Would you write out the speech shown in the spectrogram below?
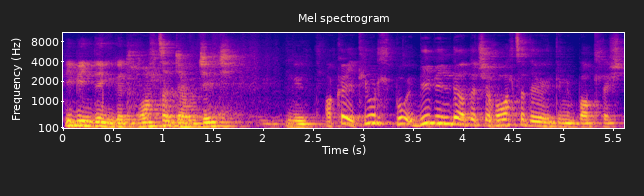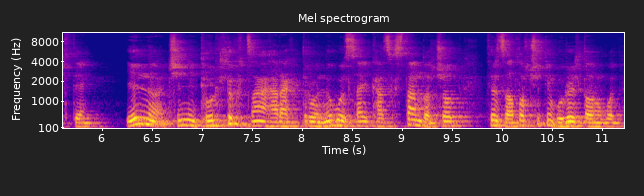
би биэндээ ингээд хуваалцаад явж ийж ингээд окей тэгвэл би биэндээ одоо чи хуваалцаад байв гэдэг нэг бодлоо шүү дээ энэ чиний төрлөх зан характер руу нөгөө сая Казахстанд очоод тэр залуучуудын хүрээлд оронгууд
